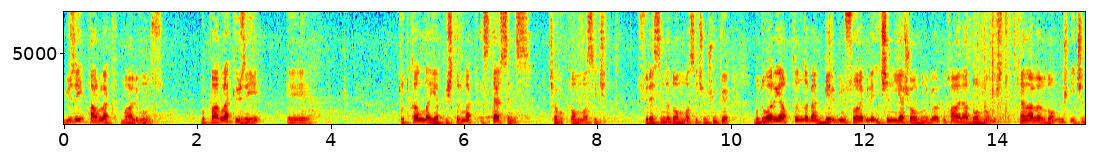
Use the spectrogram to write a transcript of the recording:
yüzeyi parlak malumunuz. Bu parlak yüzeyi e, tutkalla yapıştırmak isterseniz çabuk donması için, süresinde donması için. Çünkü bu duvarı yaptığımda ben bir gün sonra bile içinin yaş olduğunu gördüm. Hala donmamıştı. Kenarları donmuştu, içi,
